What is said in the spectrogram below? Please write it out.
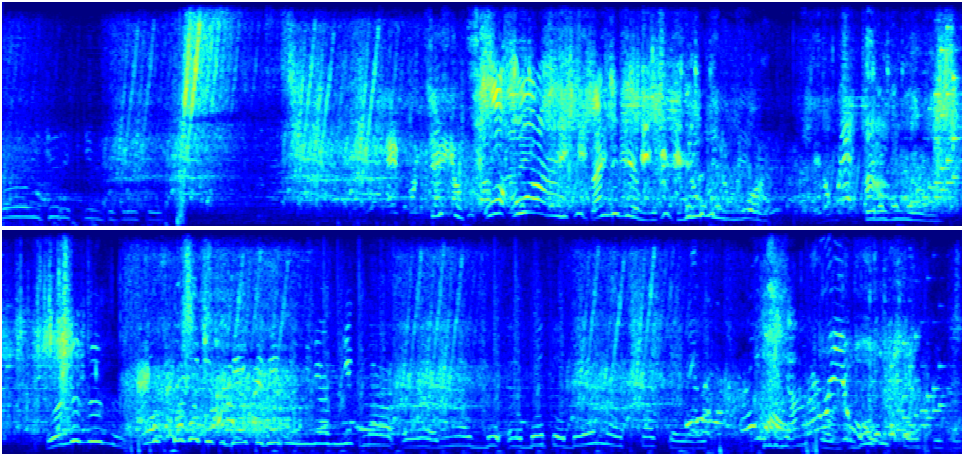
Ну, і через стінку прийшов. Чесно. О, о, в мене такий другий бот. Переді мною. О-ду-ду-ду. О, хто хоче собі активірувати мене в нік на, е, на бо- е, бот 1, ставте лайк. Я не хочу. Буду тестити.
